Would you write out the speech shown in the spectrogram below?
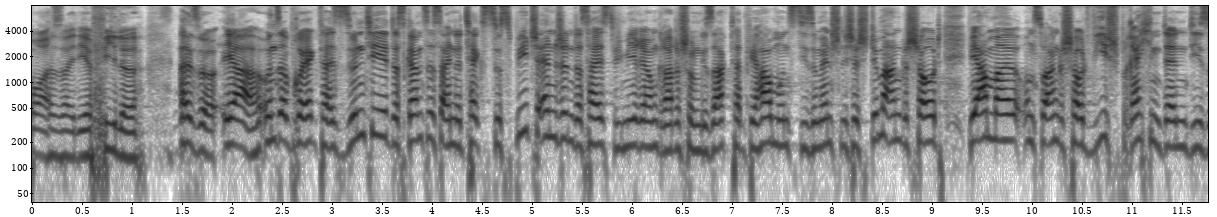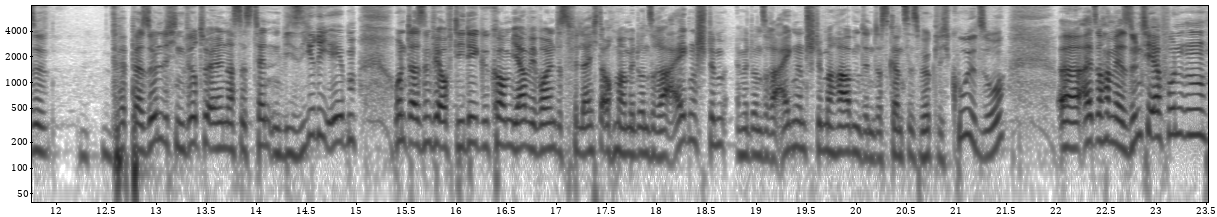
Boah, seid ihr viele. Also, ja, unser Projekt heißt Synthi. Das Ganze ist eine Text-to-Speech-Engine. Das heißt, wie Miriam gerade schon gesagt hat, wir haben uns diese menschliche Stimme angeschaut. Wir haben mal uns so angeschaut, wie sprechen denn diese persönlichen virtuellen Assistenten wie Siri eben. Und da sind wir auf die Idee gekommen, ja, wir wollen das vielleicht auch mal mit unserer, eigenen Stimme, mit unserer eigenen Stimme haben, denn das Ganze ist wirklich cool so. Äh, also haben wir Synthi erfunden.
